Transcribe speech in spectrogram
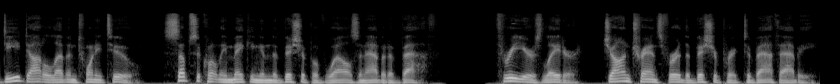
d. 1122, subsequently making him the Bishop of Wells and Abbot of Bath. Three years later, John transferred the bishopric to Bath Abbey,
